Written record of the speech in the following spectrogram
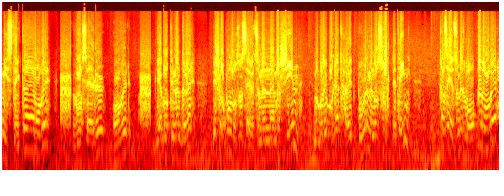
de mistenkte. Over. Hva ser du? Over. De har gått inn en dør. De slår på noe som ser ut som en eh, maskin. Nå går de bort til et høyt bord med noen svarte ting. Kan se ut som et våpen. Over.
